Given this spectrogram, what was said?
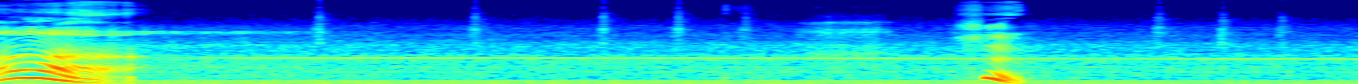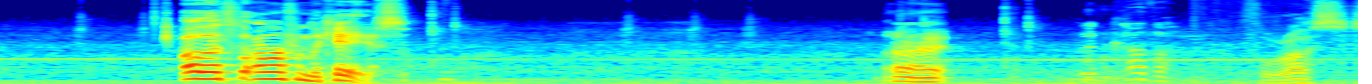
Oh. Hmm. Oh, that's the armor from the case. Alright. Good cover. For us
